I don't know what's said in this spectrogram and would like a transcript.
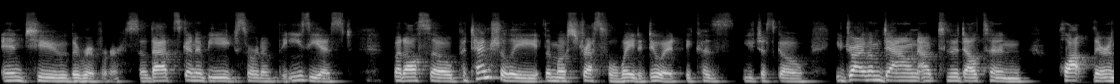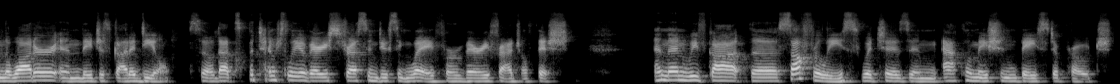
into the river. So that's going to be sort of the easiest but also potentially the most stressful way to do it because you just go, you drive them down out to the delta and plop there in the water and they just got a deal. So that's potentially a very stress inducing way for a very fragile fish. And then we've got the soft release, which is an acclimation based approach.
